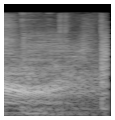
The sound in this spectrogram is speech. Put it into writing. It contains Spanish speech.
stars.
